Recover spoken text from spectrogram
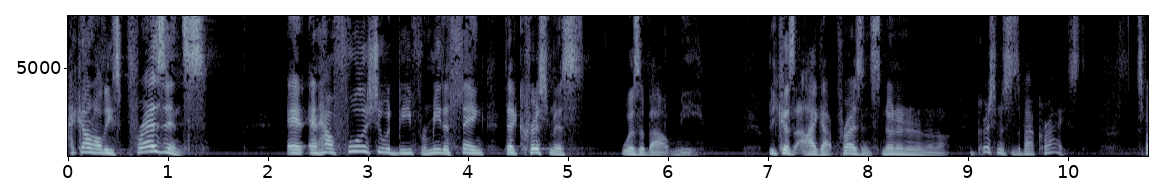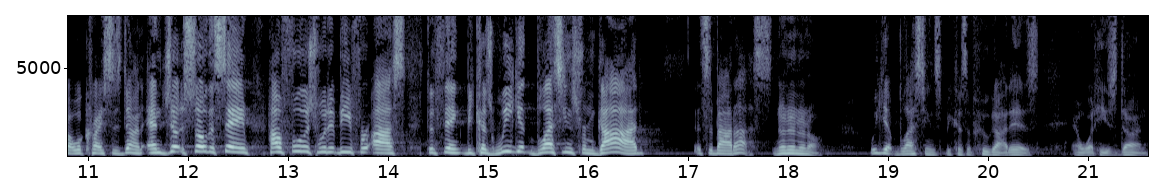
I got all these presents. And, and how foolish it would be for me to think that Christmas was about me because I got presents. No, no, no, no, no, no. Christmas is about Christ. It's about what Christ has done. And so the same, how foolish would it be for us to think because we get blessings from God, it's about us. No, no, no, no. We get blessings because of who God is and what He's done.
